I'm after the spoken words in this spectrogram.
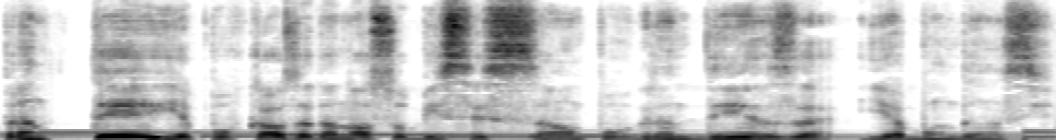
Pranteia por causa da nossa obsessão por grandeza e abundância.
